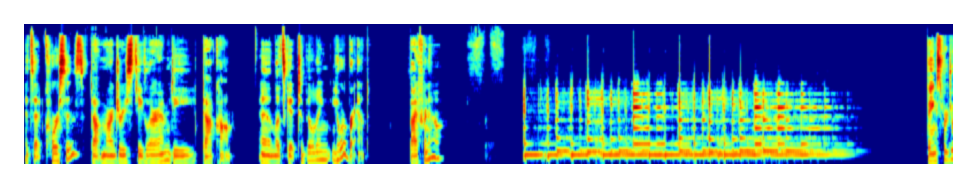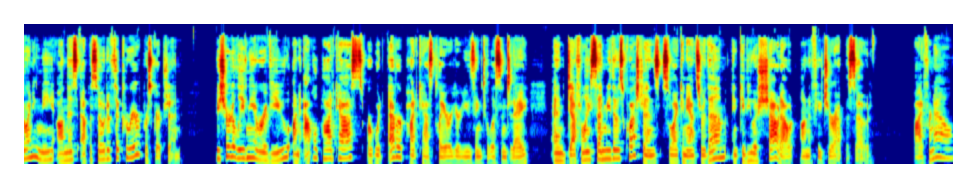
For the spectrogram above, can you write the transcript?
It's at courses.marjoriestieglermd.com. And let's get to building your brand. Bye for now. Thanks for joining me on this episode of The Career Prescription. Be sure to leave me a review on Apple Podcasts or whatever podcast player you're using to listen today, and definitely send me those questions so I can answer them and give you a shout out on a future episode. Bye for now.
